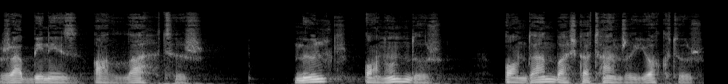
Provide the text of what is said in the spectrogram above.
Rabbiniz Allah'tır. Mülk O'nundur. Ondan başka Tanrı yoktur.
